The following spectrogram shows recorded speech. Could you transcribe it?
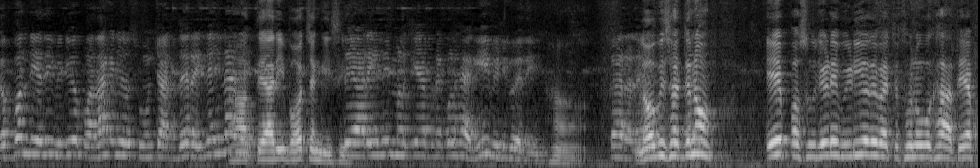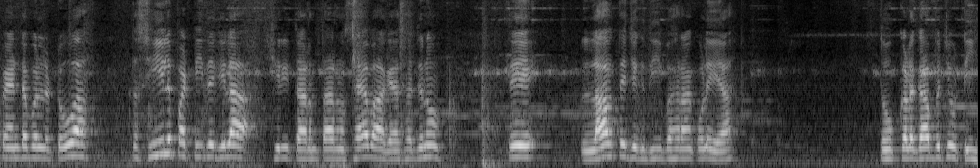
ਗੱਬਨ ਦੀ ਇਹਦੀ ਵੀਡੀਓ ਪਾ ਦਾਂਗੇ ਜਦੋਂ ਸੂਨ ਚੱਟਦੇ ਰਹਿੰਦੇ ਸੀ ਨਾ ਹਾਂ ਇਹਦੇ। ਤਿਆਰੀ ਬਹੁਤ ਚੰਗੀ ਸੀ। ਤਿਆਰੀ ਦੀ ਮਤਲਬ ਕਿ ਆਪਣੇ ਕੋਲ ਹੈਗੀ ਵੀਡੀਓ ਇਹਦੀ। ਹਾਂ। ਘਰ ਲਓ ਵੀ ਸੱਜਣੋ ਇਹ ਪਸ਼ੂ ਜਿਹੜੇ ਵੀਡੀਓ ਦੇ ਵਿੱਚ ਤੁਹਾਨੂੰ ਵਿਖਾਤੇ ਆ ਪਿੰਡ ਬਲਟੋਆ ਤਹਿਸੀਲ ਪੱਟੀ ਤੇ ਜ਼ਿਲ੍ਹਾ ਸ਼੍ਰੀ ਤਰਨਤਾਰਨ ਸਾਹਿਬ ਆ ਗਿਆ ਸੱਜਣੋ। ਤੇ ਲਵ ਤੇ ਜਗਦੀਪ ਹਰਾਂ ਕੋਲੇ ਆ। ਤੋਕੜ ਗੱਬ ਝੋਟੀ।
